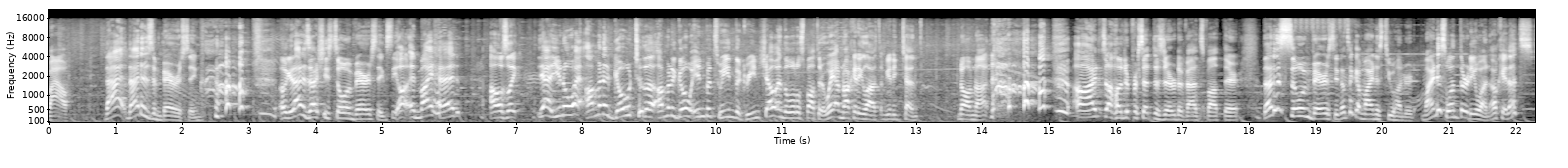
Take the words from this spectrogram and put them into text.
Wow. That That is embarrassing. okay, that is actually so embarrassing. See, uh, in my head, I was like, yeah, you know what? I'm gonna go to the, I'm gonna go in between the green shell and the little spot there. Wait, I'm not getting last. I'm getting 10th. No, I'm not. oh, I 100% deserved a bad spot there. That is so embarrassing. That's like a minus 200. Minus 131. Okay, that's,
